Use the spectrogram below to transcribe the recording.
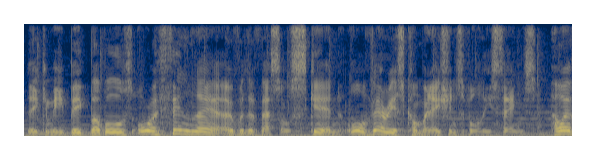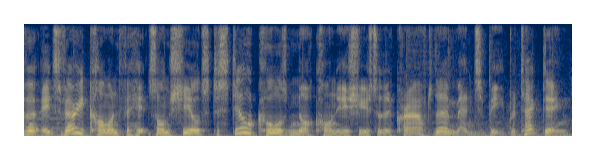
They can be big bubbles or a thin layer over the vessel's skin, or various combinations of all these things. However, it's very common for hits on shields to still cause knock-on issues to the craft they're meant to be protecting.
